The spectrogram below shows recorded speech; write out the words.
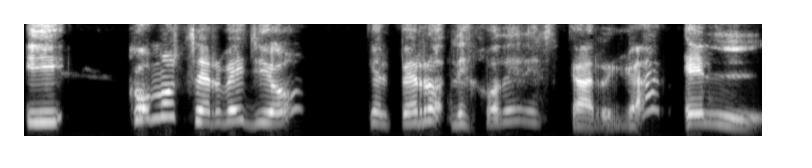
Y cómo observé yo que el perro dejó de descargar él.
